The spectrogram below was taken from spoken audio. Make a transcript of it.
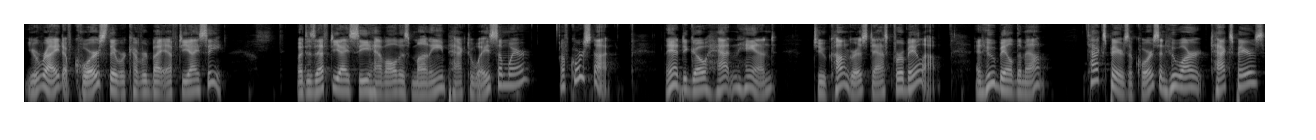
you're right. Of course, they were covered by FDIC. But does FDIC have all this money packed away somewhere? Of course not. They had to go hat in hand to Congress to ask for a bailout. And who bailed them out? Taxpayers, of course. And who are taxpayers?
